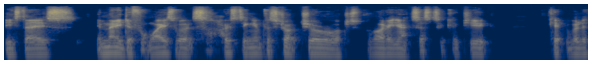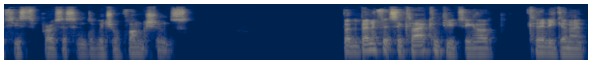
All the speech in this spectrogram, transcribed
these days in many different ways, whether it's hosting infrastructure or just providing access to compute capabilities to process individual functions. But the benefits of cloud computing are clearly going to,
